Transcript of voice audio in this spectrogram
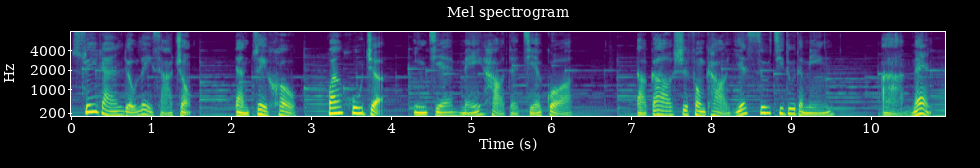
虽然流泪撒种，但最后欢呼着迎接美好的结果。祷告是奉靠耶稣基督的名，阿门。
